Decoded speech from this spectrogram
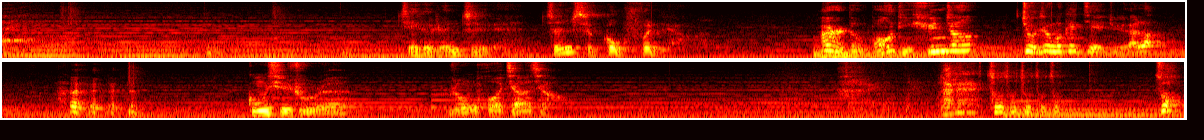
哎呀，这个任志远真是够分量啊！二等保底勋章就这么给解决了。恭喜主任，荣获嘉奖。来来来，坐坐坐坐坐，坐。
